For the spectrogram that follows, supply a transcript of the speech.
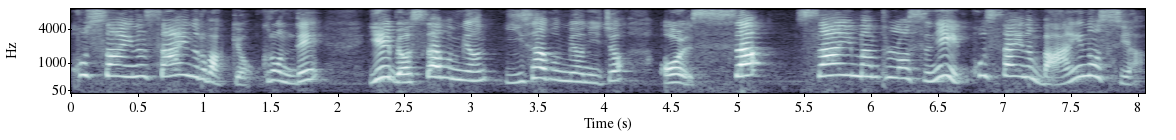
코사인은 사인으로 바뀌어. 그런데 얘 몇 사분면? 2사분면이죠? 얼싸 사인만 플러스니 코사인은 마이너스야.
